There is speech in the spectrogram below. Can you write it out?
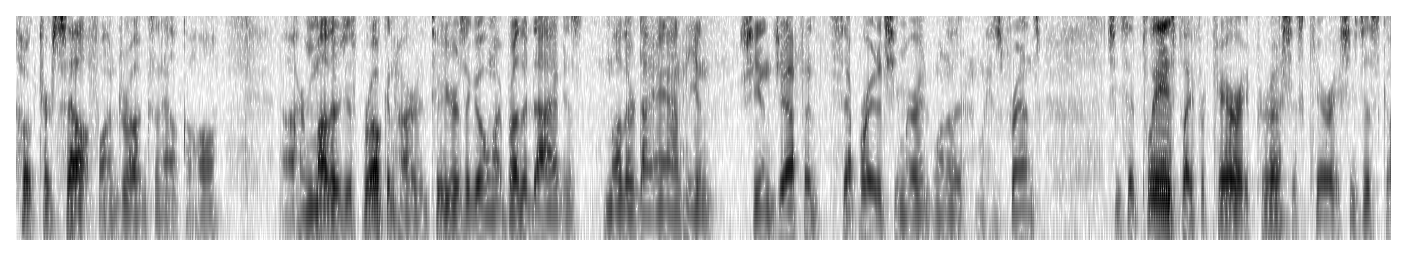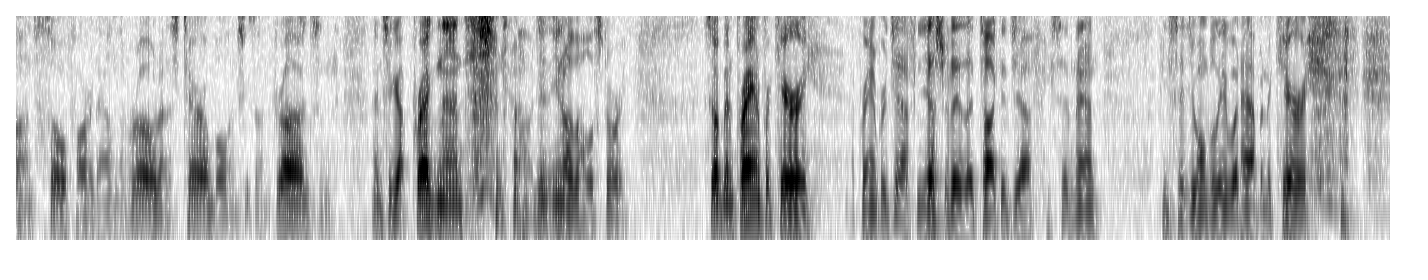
hooked herself on drugs and alcohol. Uh, her mother's just brokenhearted. Two years ago, my brother died. His mother, Diane, he and she and Jeff had separated. She married one of his friends. She said, "Please play for Carrie, precious Carrie. She's just gone so far down the road, and it's terrible. And she's on drugs, and then she got pregnant. you, know, you know the whole story." So I've been praying for Carrie, praying for Jeff. And yesterday, as I talked to Jeff, he said, "Man," he said, "You won't believe what happened to Carrie.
